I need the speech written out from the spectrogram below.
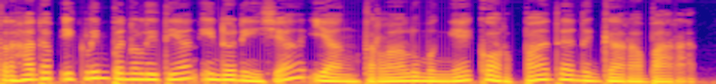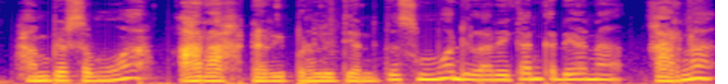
terhadap iklim penelitian Indonesia yang terlalu mengekor pada negara barat. Hampir semua arah dari penelitian itu semua dilarikan ke DNA karena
